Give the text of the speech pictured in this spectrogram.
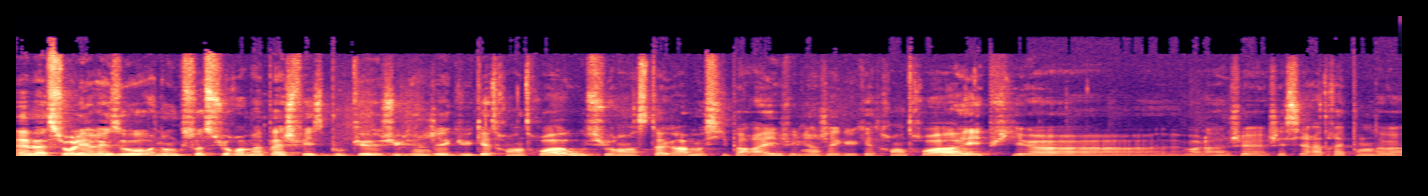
eh ben, Sur les réseaux, donc soit sur ma page Facebook euh, Julien Jagu83 ou sur Instagram aussi pareil, Julien Jagu83. Et puis euh, voilà, j'essaierai de répondre euh,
